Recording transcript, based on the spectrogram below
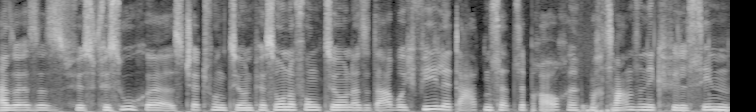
Also es ist fürs Versuche, als Chatfunktion, Persona-Funktion, also da, wo ich viele Datensätze brauche, macht es wahnsinnig viel Sinn.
